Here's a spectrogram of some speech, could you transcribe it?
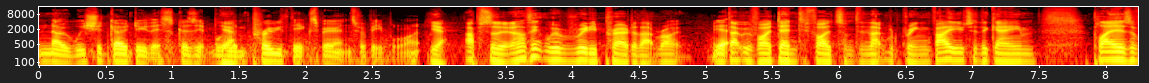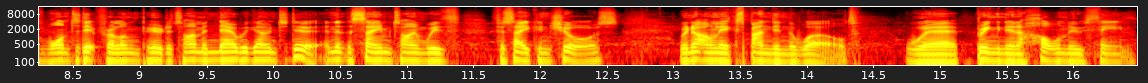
no we should go do this because it will Yeah. improve the experience for people right Yeah, absolutely. And I think we're really proud of that, right? Yeah. That we've identified something that would bring value to the game. Players have wanted it for a long period of time, and now we're going to do it. And at the same time, with Forsaken Shores, we're not only expanding the world, we're bringing in a whole new theme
